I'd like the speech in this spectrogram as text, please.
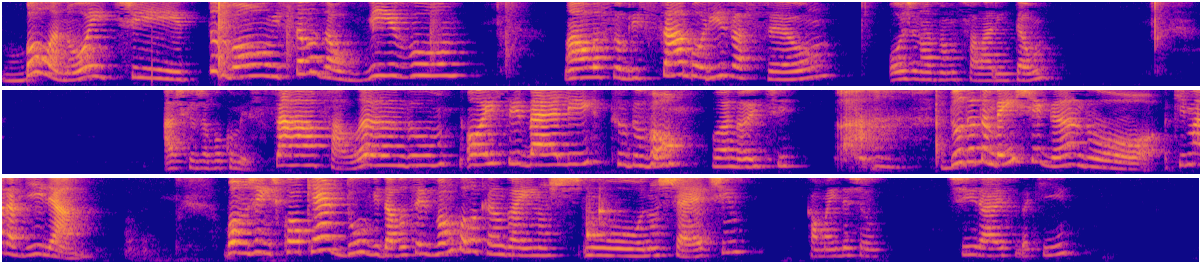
Boa noite, tudo bom? Estamos ao vivo. Uma aula sobre saborização. Hoje nós vamos falar então. Acho que eu já vou começar falando. Oi, Cibele, tudo bom? Boa noite. Ah, Duda também chegando. Que maravilha! Bom, gente, qualquer dúvida, vocês vão colocando aí no, no, no chat. Calma aí, deixa eu tirar isso daqui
